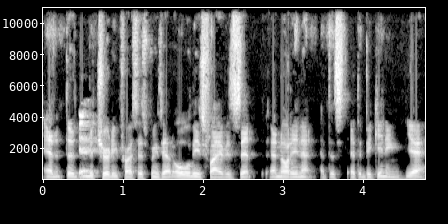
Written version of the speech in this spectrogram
And the yeah. maturity process brings out all these flavors that are not in it at this at the beginning. Yeah.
